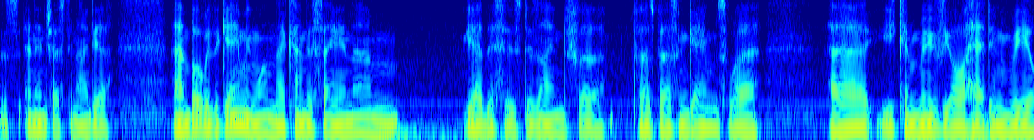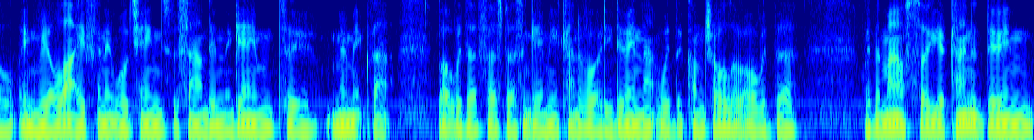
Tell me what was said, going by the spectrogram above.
It's an interesting idea. Um, but with the gaming one, they're kind of saying, um, yeah, this is designed for first-person games where uh, you can move your head in real in real life, and it will change the sound in the game to mimic that. But with a first-person game, you're kind of already doing that with the controller or with the with the mouse. So you're kind of doing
